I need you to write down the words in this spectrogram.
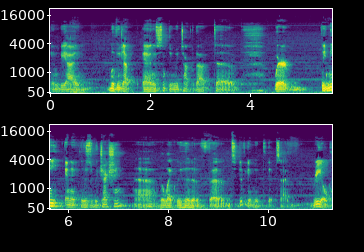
MBI moving up, and it's something we talked about uh, where they meet, and if there's a rejection, uh, the likelihood of uh, significant move to the upside real.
